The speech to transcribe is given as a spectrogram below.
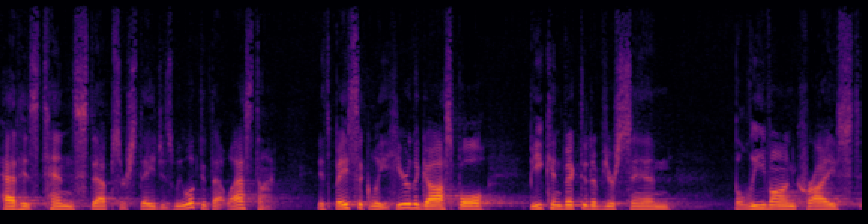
had his 10 steps or stages. We looked at that last time. It's basically hear the gospel, be convicted of your sin, believe on Christ,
